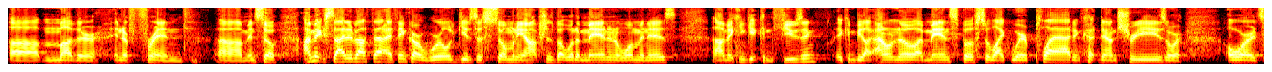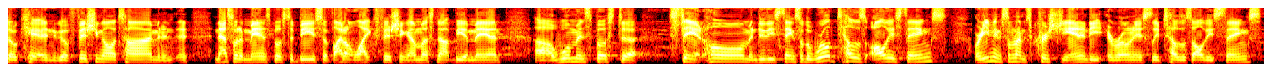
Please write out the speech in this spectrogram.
a mother, and a friend. Um, and so I'm excited about that. I think our world gives us so many options about what a man and a woman is. Um, it can get confusing. It can be like, I don't know, a man's supposed to like wear plaid and cut down trees, or or it's okay and go fishing all the time, and, and, that's what a man's supposed to be. So if I don't like fishing, I must not be a man. Uh, a woman's supposed to stay at home and do these things. So the world tells us all these things, or even sometimes Christianity erroneously tells us all these things.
